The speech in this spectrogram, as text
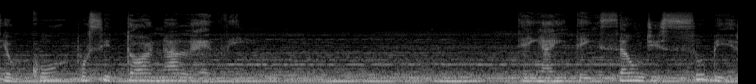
Seu corpo se torna leve tem a intenção de subir.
